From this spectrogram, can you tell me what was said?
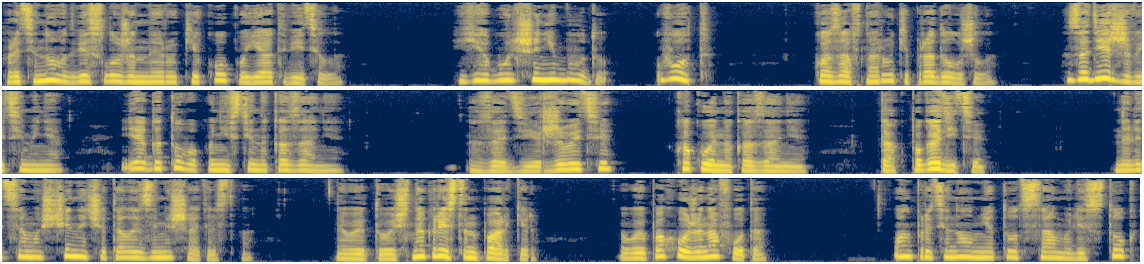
Протянув две сложенные руки копу, я ответила. — Я больше не буду. Вот. Указав на руки, продолжила. — Задерживайте меня. Я готова понести наказание. — «Задерживайте? Какое наказание? Так, погодите». На лице мужчины читалось замешательство. «Вы точно Кристен Паркер? Вы похожи на фото». Он протянул мне тот самый листок,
